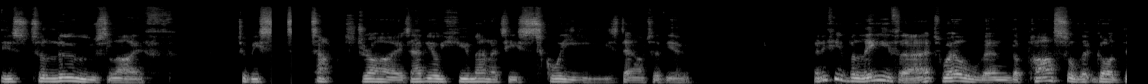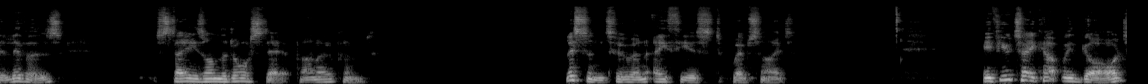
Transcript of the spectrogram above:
is to lose life, to be sucked dry, to have your humanity squeezed out of you. And if you believe that, well, then the parcel that God delivers stays on the doorstep unopened. Listen to an atheist website. If you take up with God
